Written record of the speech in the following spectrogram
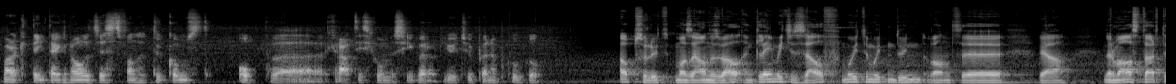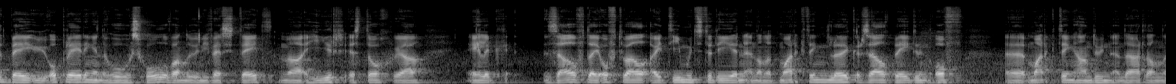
marketing technologists van de toekomst op, uh, gratis gewoon beschikbaar op YouTube en op Google. Absoluut, maar ze gaan dus wel een klein beetje zelf moeite moeten doen, want uh, ja, normaal start het bij uw opleiding in de hogeschool of aan de universiteit, maar hier is toch ja, eigenlijk zelf dat je oftewel IT moet studeren en dan het marketingluik er zelf bij doen, of marketing gaan doen en daar dan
